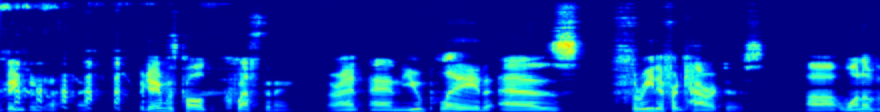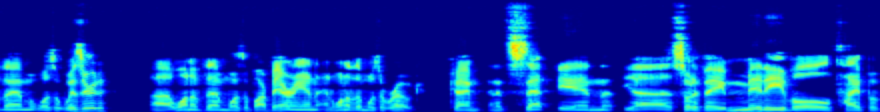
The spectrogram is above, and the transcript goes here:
speaking of Destiny, the game was called Questiny. All right, and you played as three different characters. Uh, one of them was a wizard, uh, one of them was a barbarian, and one of them was a rogue. Okay, and it's set in uh, sort of a medieval type of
